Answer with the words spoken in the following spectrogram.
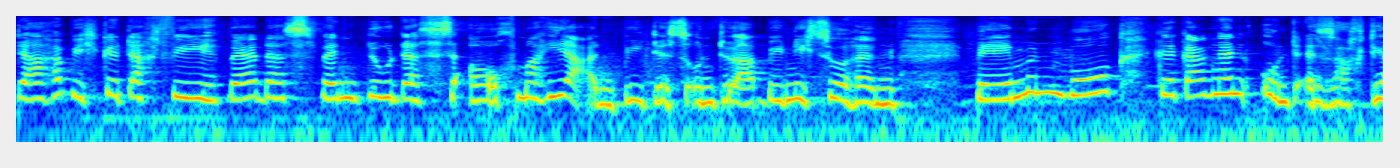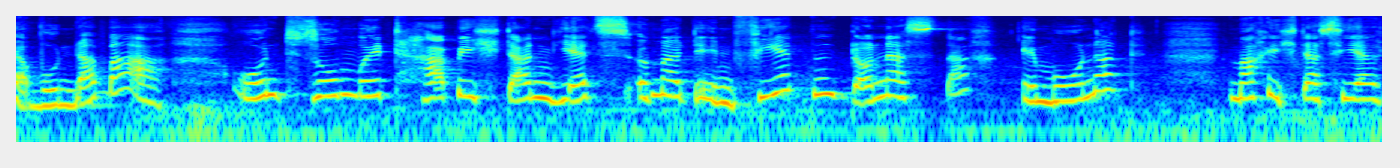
da habe ich gedacht, wie wäre das, wenn du das auch mal hier anbietest? Und da bin ich zu Herrn Bemenburg gegangen und er sagt, ja wunderbar. Und somit habe ich dann jetzt immer den vierten Donnerstag im Monat, mache ich das hier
